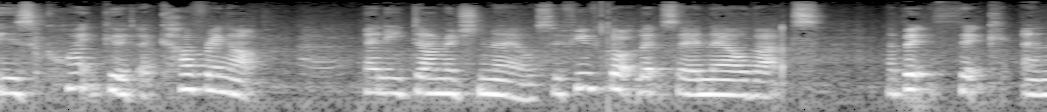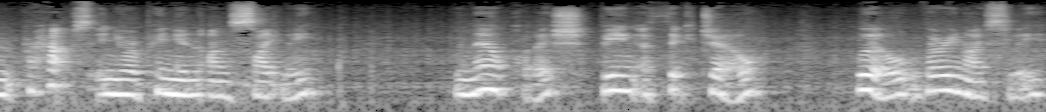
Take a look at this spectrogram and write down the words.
is quite good at covering up any damaged nails. So if you've got, let's say, a nail that's a bit thick and perhaps, in your opinion, unsightly, the nail polish, being a thick gel, will very nicely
